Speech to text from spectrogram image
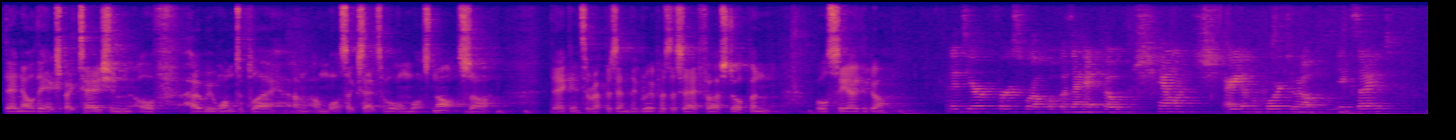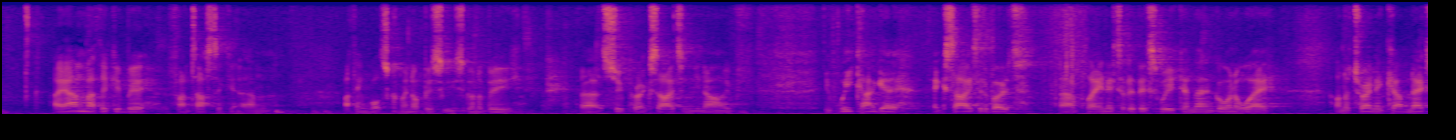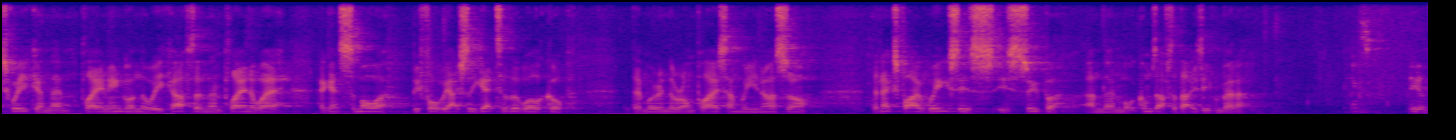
they know the expectation of how we want to play and, and, what's acceptable and what's not. So they get to represent the group, as I say, first up, and we'll see how they go. And it's your first World Cup as a head coach. How much are you looking forward to it all? Are you excited? I am. I think it'd be fantastic. Um, I think what's coming up is, is going to be uh, super exciting. You know, if if we can't get excited about uh, playing Italy this week and then going away on a training camp next week and then playing England the week after and then playing away against Samoa before we actually get to the World Cup, then we're in the wrong place, haven't we? You know, so the next five weeks is is super, and then what comes after that is even better. Thanks. Neil.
